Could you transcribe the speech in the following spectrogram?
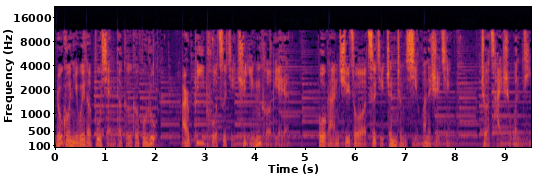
如果你为了不显得格格不入，而逼迫自己去迎合别人，不敢去做自己真正喜欢的事情，这才是问题。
